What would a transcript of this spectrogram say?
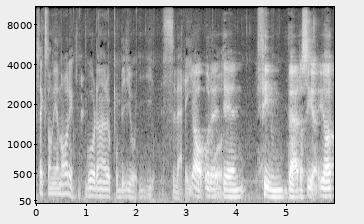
16 januari går den här upp på bio i Sverige. Ja, och det, det är en film värd att se. Jag,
